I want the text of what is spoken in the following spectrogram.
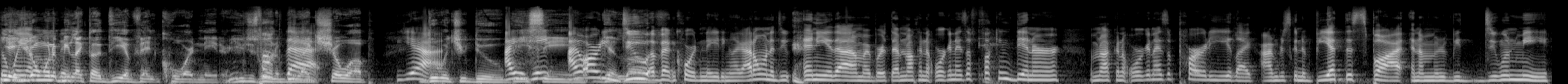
the yeah, way you don't want to be like the, the event coordinator. You just want to be like show up, Yeah. do what you do, be I hate. seen. I already do love. event coordinating. Like I don't want to do any of that on my birthday. I'm not to organize a fucking dinner. I'm not to organize a party. Like I'm just to be at this spot and I'm to be doing me.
